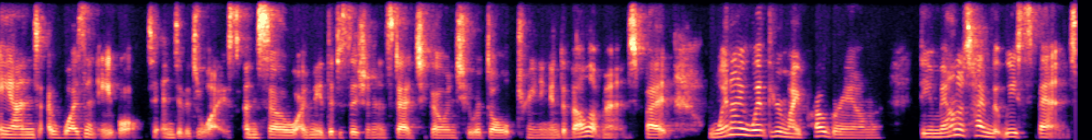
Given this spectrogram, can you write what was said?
and I wasn't able to individualize. And so I made the decision instead to go into adult training and development. But when I went through my program, the amount of time that we spent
